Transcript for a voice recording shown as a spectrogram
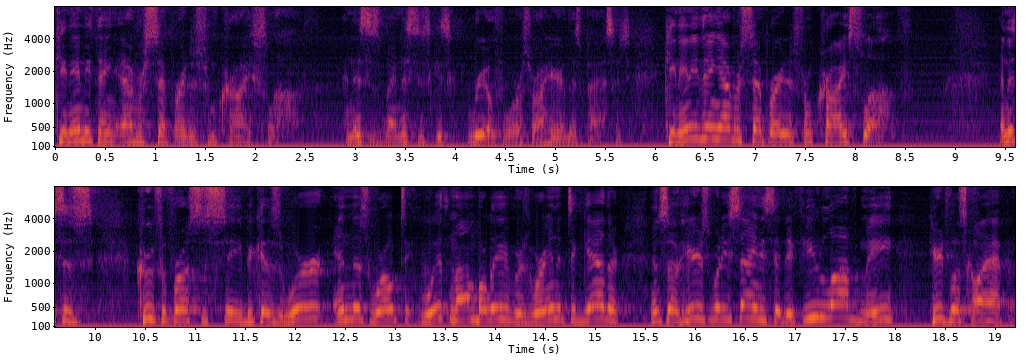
Can anything ever separate us from Christ's love? And this is, man, this is gets real for us right here in this passage. Can anything ever separate us from Christ's love? And this is crucial for us to see because we're in this world to, with non believers. We're in it together. And so here's what he's saying He said, If you love me, here's what's going to happen.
